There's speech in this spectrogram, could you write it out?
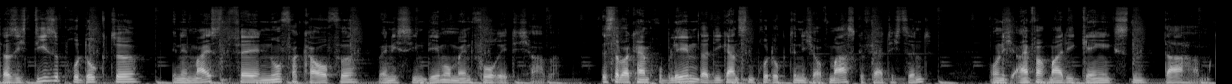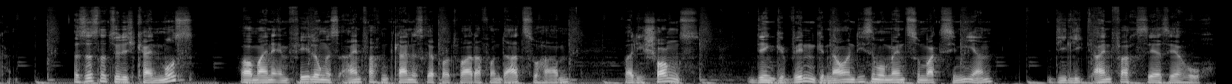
dass ich diese Produkte in den meisten Fällen nur verkaufe, wenn ich sie in dem Moment vorrätig habe. Ist aber kein Problem, da die ganzen Produkte nicht auf Maß gefertigt sind und ich einfach mal die gängigsten da haben kann. Es ist natürlich kein Muss, aber meine Empfehlung ist einfach ein kleines Repertoire davon da zu haben, weil die Chance, den Gewinn genau in diesem Moment zu maximieren, die liegt einfach sehr, sehr hoch.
